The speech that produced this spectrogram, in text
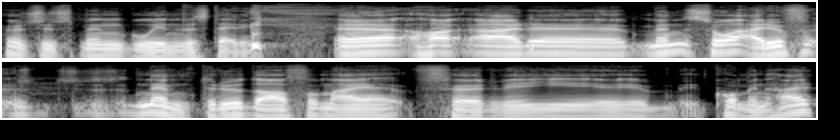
Høres ut som en god investering. Eh, det, men så er det jo Nevnte du da for meg, før vi kom inn her,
